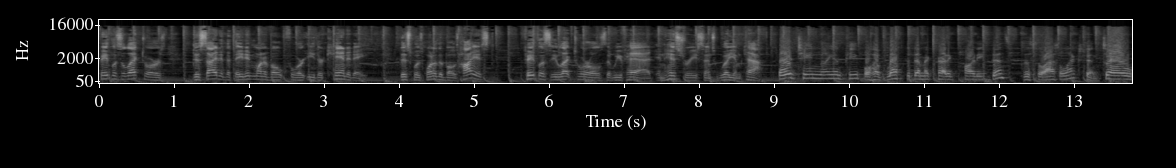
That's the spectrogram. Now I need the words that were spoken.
Faithless electors decided that they didn't want to vote for either candidate. This was one of the most highest faithless electorals that we've had in history since William Taft. 14 million people have left the Democratic Party since this last election. So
